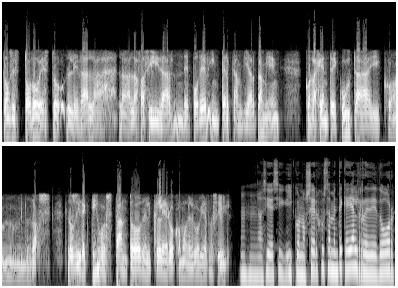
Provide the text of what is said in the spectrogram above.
Entonces todo esto le da la, la, la facilidad de poder intercambiar también con la gente culta y con los los directivos tanto del clero como del gobierno civil así es, y, conocer justamente qué hay alrededor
